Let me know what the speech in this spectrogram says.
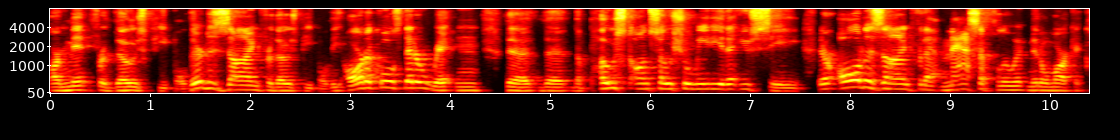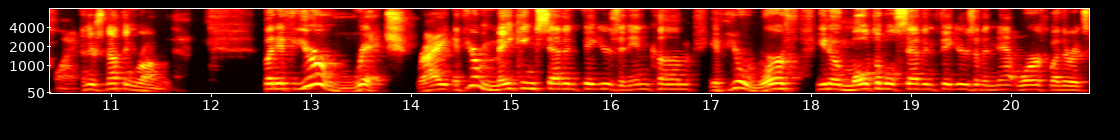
are meant for those people. They're designed for those people. The articles that are written, the the, the post on social media that you see, they're all designed for that mass affluent middle market client. And there's nothing wrong with that. But if you're rich, right? If you're making seven figures in income, if you're worth, you know, multiple seven figures of a net worth, whether it's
